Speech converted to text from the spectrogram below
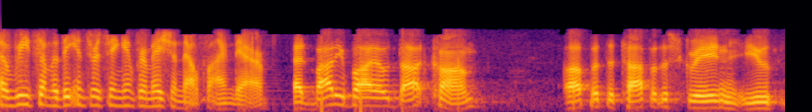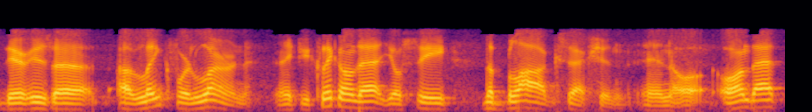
uh, read some of the interesting information they'll find there. At bodybio.com, up at the top of the screen, you there is a, a link for Learn and if you click on that, you'll see the blog section. And on that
